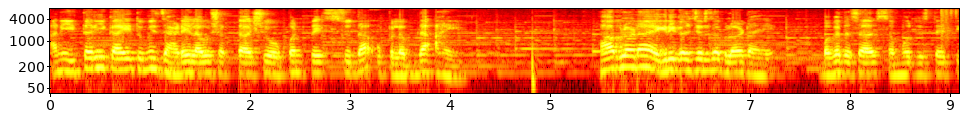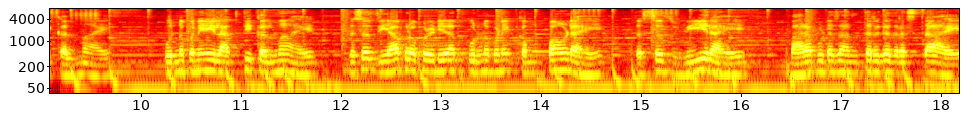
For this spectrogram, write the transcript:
आणि इतरही काही तुम्ही झाडे लावू शकता अशी ओपन पेस सुद्धा उपलब्ध आहे. हा प्लॉट हा ॲग्रिकल्चरचा प्लॉट आहे. बघत असाल समोर दिसतंय ती कलमं आहे. पूर्णपणे लागती कलमं आहेत. तसंच या प्रॉपर्टीला पूर्णपणे कंपाऊंड आहे. तसंच विहीर आहे. बारा फुटाचा अंतर्गत रस्ता आहे.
